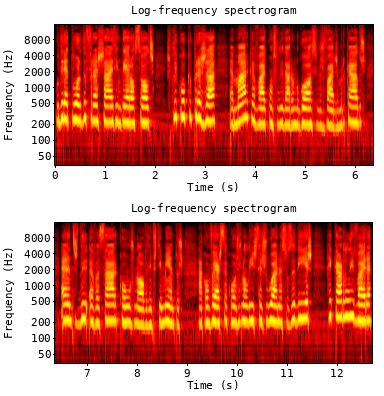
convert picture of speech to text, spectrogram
o diretor de franchising da Aerosols explicou que, para já, a marca vai consolidar o negócio nos vários mercados antes de avançar com os novos investimentos. À conversa com a jornalista Joana Sousa Dias, Ricardo Oliveira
